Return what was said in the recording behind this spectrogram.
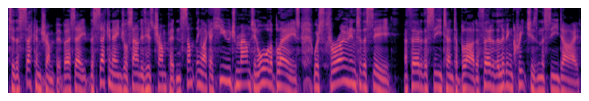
to the second trumpet. Verse 8 The second angel sounded his trumpet, and something like a huge mountain, all ablaze, was thrown into the sea. A third of the sea turned to blood, a third of the living creatures in the sea died,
